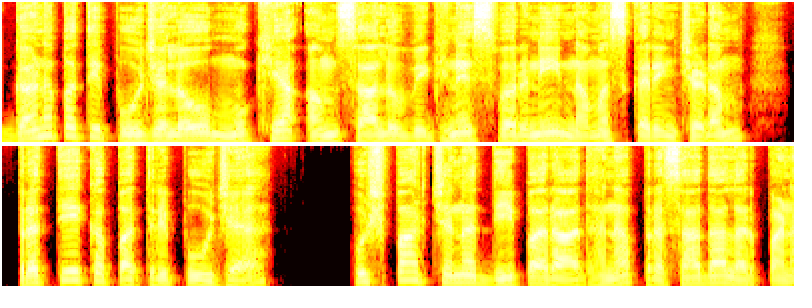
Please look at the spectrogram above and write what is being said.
గణపతి పూజలో ముఖ్య అంశాలు విఘ్నేశ్వరుని నమస్కరించడం ప్రత్యేక పత్రి పూజ పుష్పార్చన దీపారాధన ప్రసాదాలర్పణ.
